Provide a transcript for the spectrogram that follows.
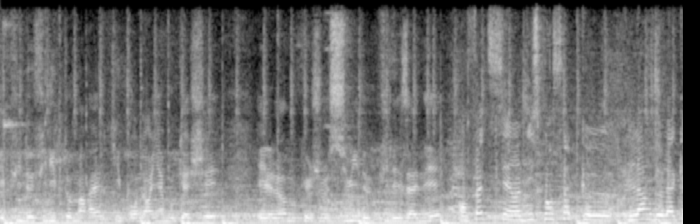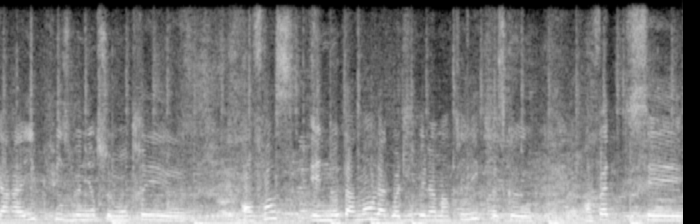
et puis de Philippe Tomarel qui, pour ne rien vous cacher, est l'homme que je suis depuis des années. En fait, c'est indispensable que l'art de la Caraïbe puisse venir se montrer euh, en France, et notamment la Guadeloupe et la Martinique, parce que, en fait, c'est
